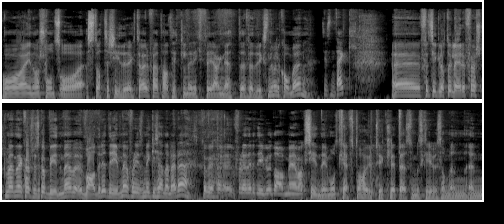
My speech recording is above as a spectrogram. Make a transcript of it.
Og innovasjons- og strategidirektør, for å ta titlene riktig, Agnete Fredriksen. Velkommen. Tusen takk. Eh, får si gratulerer først, men kanskje vi skal begynne med hva dere driver med, for de som ikke kjenner dere. Vi, for Dere driver jo da med vaksiner mot kreft og har utviklet det som beskrives som en, en,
